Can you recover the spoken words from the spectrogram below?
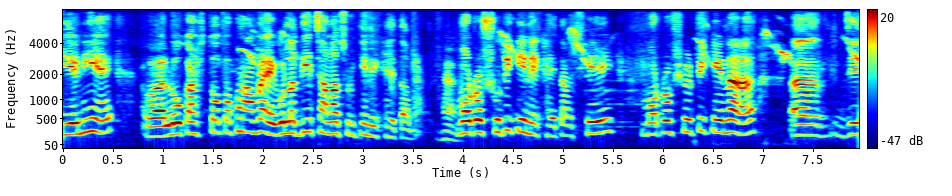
ইয়ে নিয়ে লোক আসতো তখন আমরা এগুলা দিয়ে চানাচুর কিনে খাইতাম। হ্যাঁ। মটরশুঁটি কিনে খাইতাম। সেই মটরশুঁটি কেনা আহ, যে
